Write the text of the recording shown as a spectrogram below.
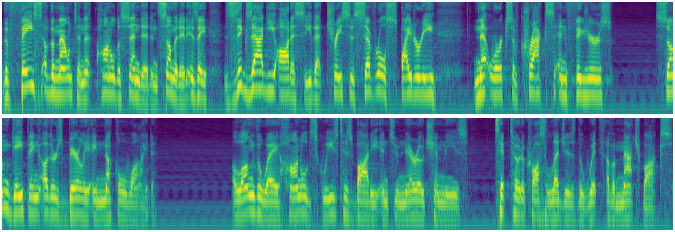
The face of the mountain that Honnold ascended and summited is a zigzaggy odyssey that traces several spidery networks of cracks and fissures, some gaping, others barely a knuckle wide. Along the way, Honnold squeezed his body into narrow chimneys, tiptoed across ledges the width of a matchbox,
